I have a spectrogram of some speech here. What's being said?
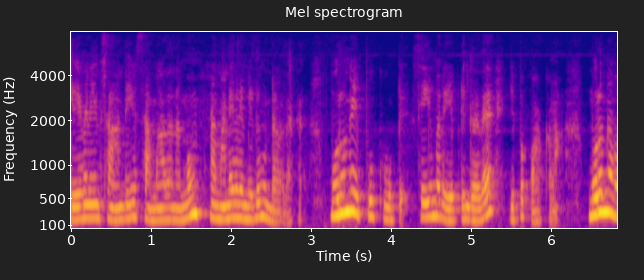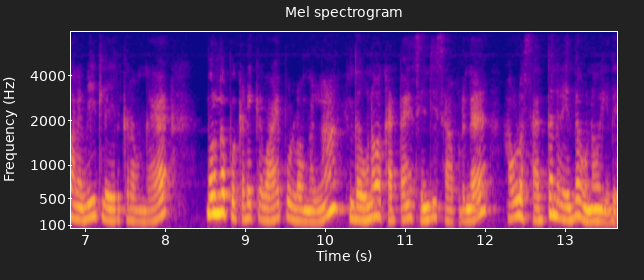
இறைவனின் சாந்தியும் சமாதானமும் நம் அனைவரும் மீதும் உண்டாவதாக. முருங்கைப்பூ கூட்டு செய்முறை எப்படிங்கிறத இப்போ பார்க்கலாம். முருங்கை மரம் வீட்டில் இருக்கிறவங்க முருங்கைப்பூ கிடைக்க வாய்ப்பு உள்ளவங்கள்லாம் இந்த உணவை கட்டாயம் செஞ்சு சாப்பிடுங்க. அவ்வளோ சத்து நிறைந்த உணவு இது.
